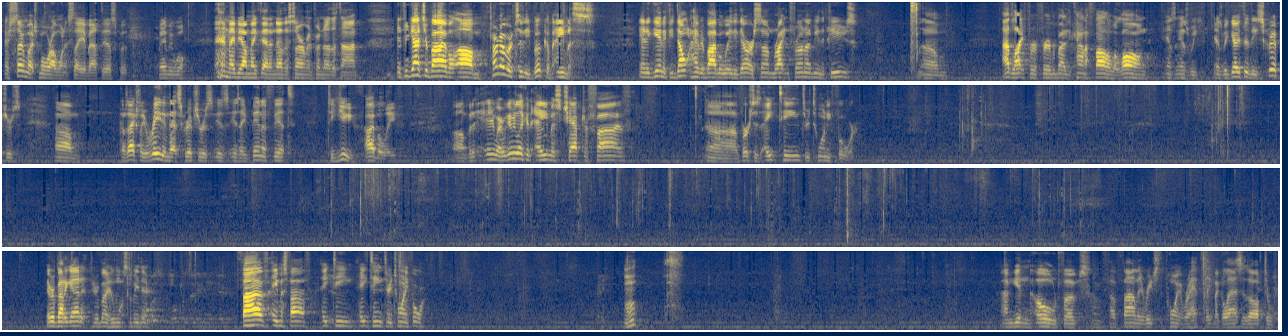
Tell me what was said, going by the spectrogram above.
There's so much more I want to say about this, but maybe we'll maybe I'll make that another sermon for another time. If you got your Bible, um, turn over to the book of Amos. And again, if you don't have your Bible with you, there are some right in front of you in the pews. Um, I'd like for, for everybody to kind of follow along as, as we as we go through these scriptures, because um, actually reading that scripture is, is, is, a benefit to you, I believe. Um, but anyway, we're going to be looking at Amos chapter 5 uh, verses 18 through 24. Everybody got it? Everybody who wants to be there? 5, Amos 5, 18, 18 through 24. Mm-hmm. I'm getting old, folks. I've finally reached the point where I have to take my glasses off to,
